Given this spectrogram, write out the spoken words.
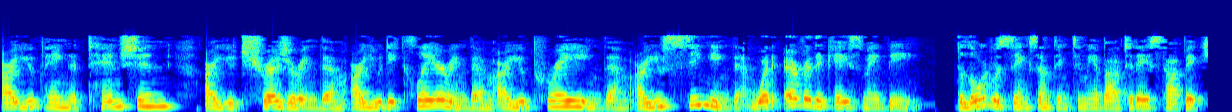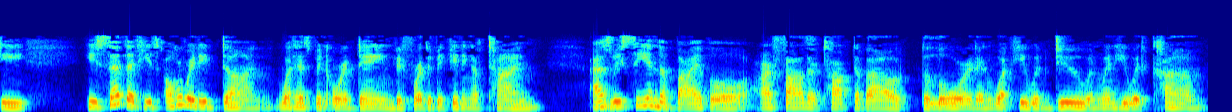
Are you paying attention? Are you treasuring them? Are you declaring them? Are you praying them? Are you singing them? Whatever the case may be. The Lord was saying something to me about today's topic. He, he said that he's already done what has been ordained before the beginning of time. As we see in the Bible, our Father talked about the Lord and what he would do and when he would come.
